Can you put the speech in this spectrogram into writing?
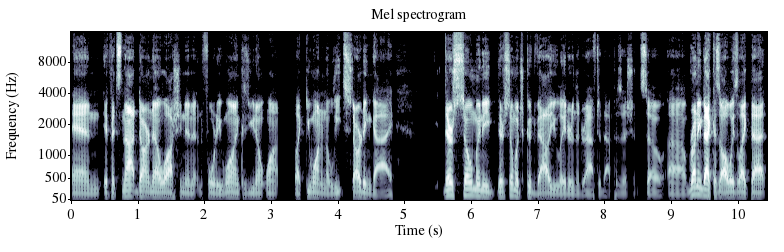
And if it's not Darnell Washington at 41, because you don't want like you want an elite starting guy, there's so many there's so much good value later in the draft at that position. So uh, running back is always like that.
